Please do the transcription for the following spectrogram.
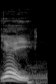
E aí,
